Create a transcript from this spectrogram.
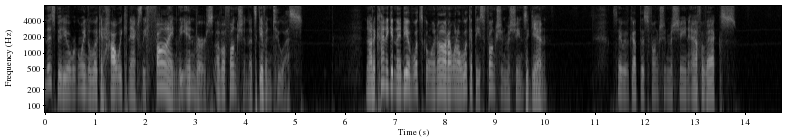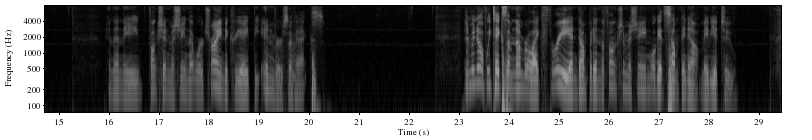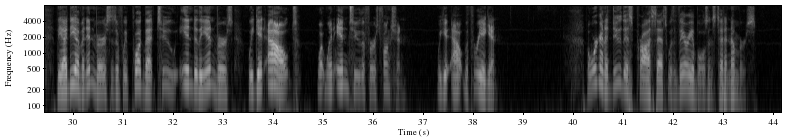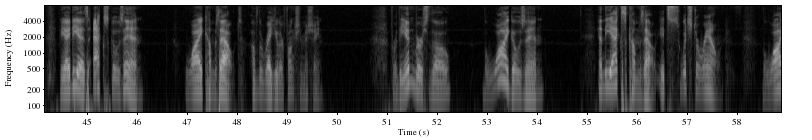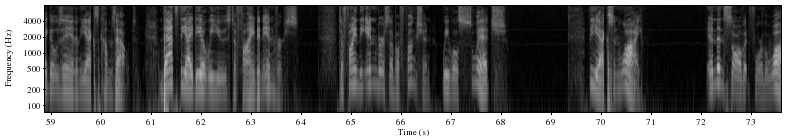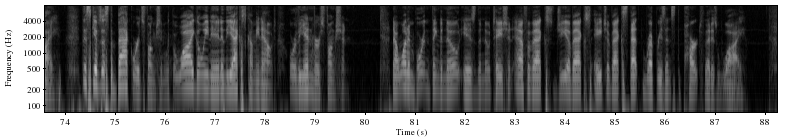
In this video, we're going to look at how we can actually find the inverse of a function that's given to us. Now, to kind of get an idea of what's going on, I want to look at these function machines again. Let's say we've got this function machine f of x, and then the function machine that we're trying to create, the inverse of x. And we know if we take some number like 3 and dump it in the function machine, we'll get something out, maybe a 2. The idea of an inverse is if we plug that 2 into the inverse, we get out what went into the first function. We get out the 3 again. But we're going to do this process with variables instead of numbers. The idea is x goes in, y comes out of the regular function machine. For the inverse, though, the y goes in, and the x comes out. It's switched around. The y goes in and the x comes out. That's the idea we use to find an inverse. To find the inverse of a function, we will switch the x and y and then solve it for the y. This gives us the backwards function with the y going in and the x coming out, or the inverse function. Now, one important thing to note is the notation f of x, g of x, h of x, that represents the part that is y.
